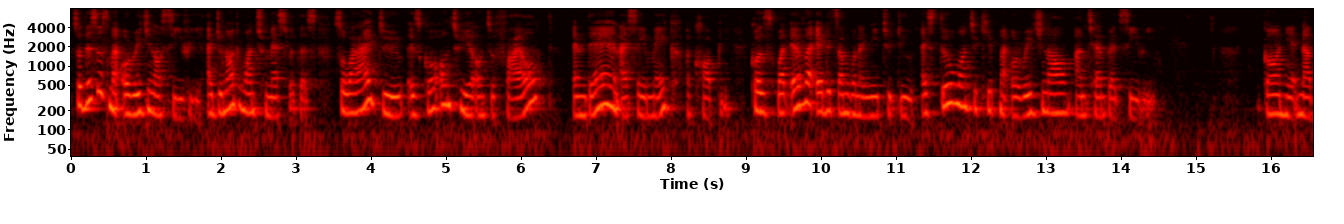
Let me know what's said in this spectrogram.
So this is my original CV. I do not want to mess with this. So what I do is go onto here, onto File, and then I say make a copy because whatever edits I'm to need to do, I still want to keep my original untempered CV. Go on here. Now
